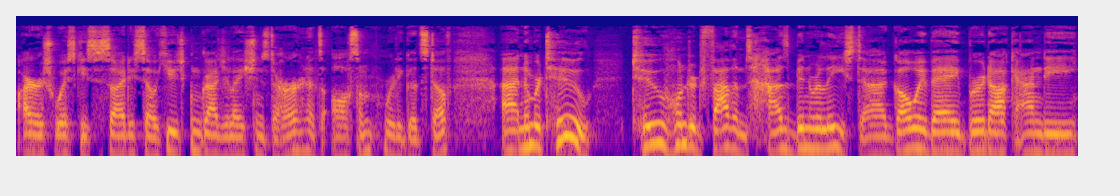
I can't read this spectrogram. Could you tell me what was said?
Irish Whiskey Society, so huge congratulations to her. That's awesome, really good stuff. Uh, number two, 200 Fathoms has been released. Uh, Galway Bay, Brewdog, Andy,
